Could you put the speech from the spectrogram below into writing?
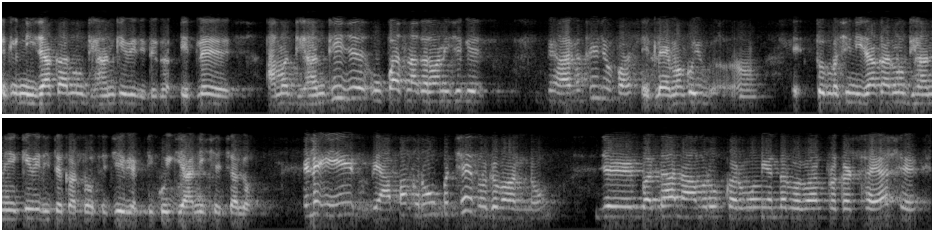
એટલે નિરાકારનું ધ્યાન કેવી રીતે એટલે આમાં ધ્યાનથી જ ઉપાસના કરવાની છે કે ધ્યાનથી જ ઉપાસના. એટલે એમાં કોઈ તો પછી નિરાકારનું ધ્યાન એ કેવી રીતે કરતો હશે? જે વ્યક્તિ કોઈ જ્ઞાની છે, ચલો. એટલે એ વ્યાપક રૂપ છે ભગવાનનું, જે બધા નામરૂપ કર્મોની અંદર ભગવાન પ્રકટ થયા છે,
